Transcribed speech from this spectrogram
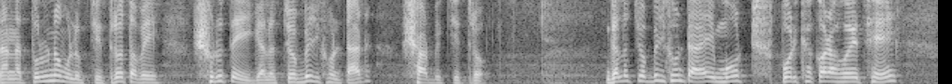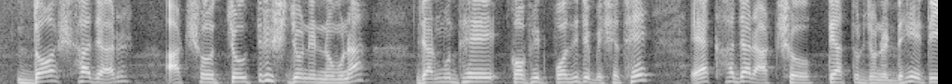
নানা তুলনামূলক চিত্র, তবে শুরুতেই গেল চব্বিশ ঘণ্টার সার্বিক চিত্র। গেল চব্বিশ ঘন্টায় মোট পরীক্ষা করা হয়েছে দশ হাজার আটশো চৌত্রিশ জনের নমুনা, যার মধ্যে কোভিড পজিটিভ এসেছে এক হাজার আটশো তিয়াত্তর জনের দেহে। এটি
